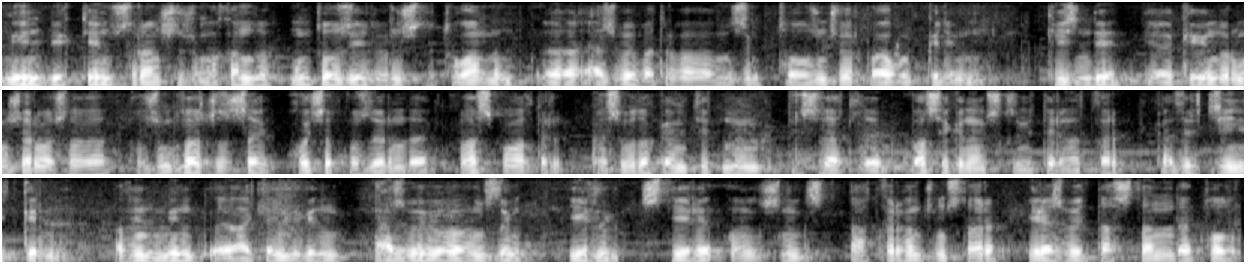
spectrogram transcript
Мен бектен сұраншы жұмақанұлы мың тоғыз жүз елу бірінші жылы туғанмын. Ә, әжібай батыр бабамыздың тоғызыншы ұрпағы болып келемін. Кезінде ә, кеген орман шаруашылығы ұзынбұлақ жылысай қой совхоздарында бас бухгалтер кәсіподақ комитетінің председателі бас экономист қызметтерін атқарып қазір зейнеткермін. Ал енді мен ә, айтайын дегенім әжібай бабамыздың ерлік істері ол кісінің іс- атқарған жұмыстары еражбай дастанында толық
